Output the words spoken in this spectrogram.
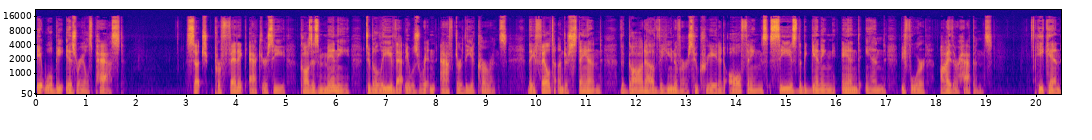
it will be Israel's past. Such prophetic accuracy causes many to believe that it was written after the occurrence. They fail to understand the God of the universe who created all things sees the beginning and end before either happens. He can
